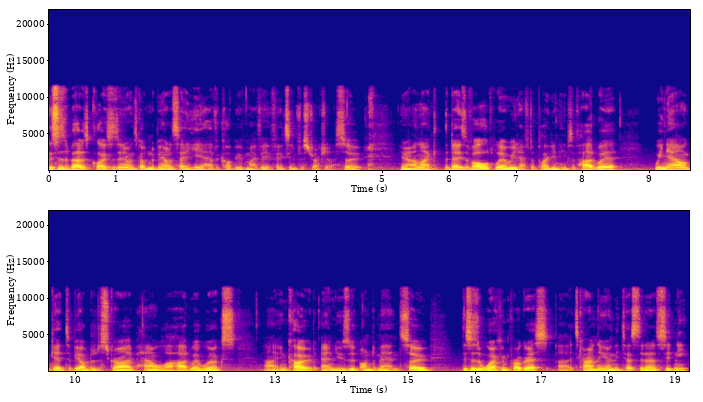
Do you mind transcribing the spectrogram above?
This is about as close as anyone's gotten to being able to say, here, have a copy of my VFX infrastructure. So, you know, unlike the days of old where we'd have to plug in heaps of hardware, we now get to be able to describe how all our hardware works uh, in code and use it on demand. So this is a work in progress. Uh, it's currently only tested out of Sydney,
